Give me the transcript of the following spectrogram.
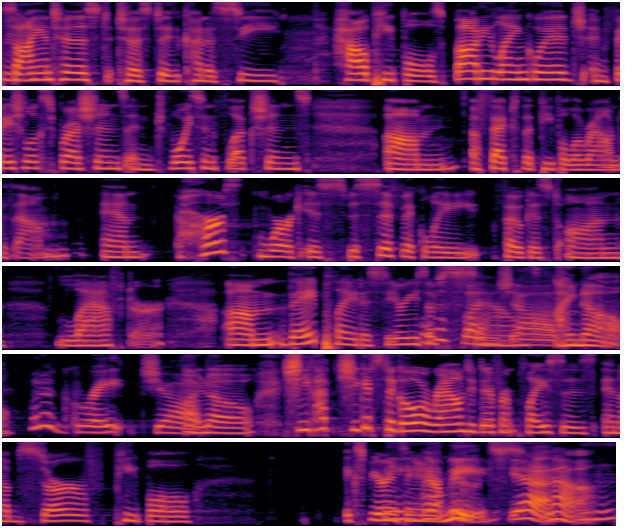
scientist, just to kind of see how people's body language and facial expressions and voice inflections um, affect the people around them. And her work is specifically focused on laughter. Um, they played a series What of a fun sounds. job. I know. What a great job. I know. She got she gets to go around to different places and observe people experiencing their moods. Yeah. Mm-hmm. Yeah.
